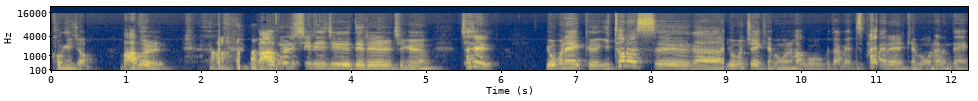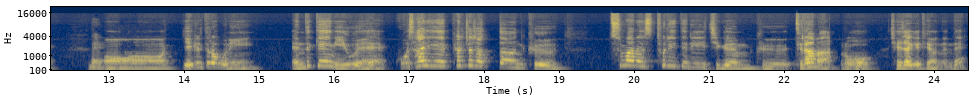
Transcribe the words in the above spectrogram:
거기죠. 마블 아, 마블 시리즈들을 지금 사실 요번에 그 이터널스가 요번 주에 개봉을 하고 그다음에 스파이맨을 개봉을 하는데 네. 어 얘기를 들어보니 엔드게임 이후에 그 사이에 펼쳐졌던 그 수많은 스토리들이 지금 그 드라마로 제작이 되었는데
